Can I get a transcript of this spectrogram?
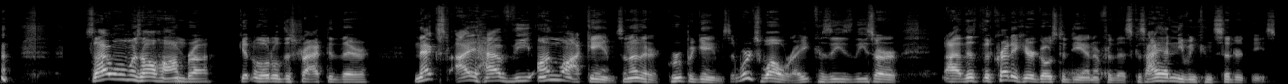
So that one was Alhambra, getting a little distracted there. Next, I have the Unlock games, another group of games. It works well, right? Because these these are uh, this, the credit here goes to Deanna for this because I hadn't even considered these.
